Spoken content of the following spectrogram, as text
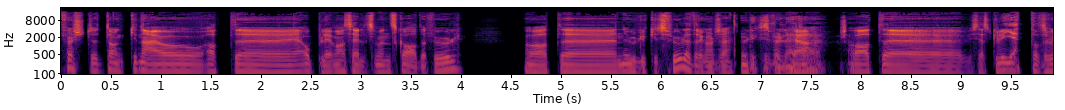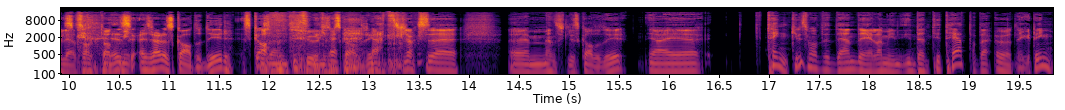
Første tanken er jo at uh, jeg opplever meg selv som en skadefugl. Og at uh, En ulykkesfugl, heter det kanskje. Ulykkesfull Ja, og at uh, Hvis jeg skulle gjette, så ville jeg sagt at min, Eller så er det skadedyr. Altså en fugl som skader. Et slags menneskelig skadedyr. Jeg tenker liksom at det er en del av min identitet, at jeg ødelegger ting.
